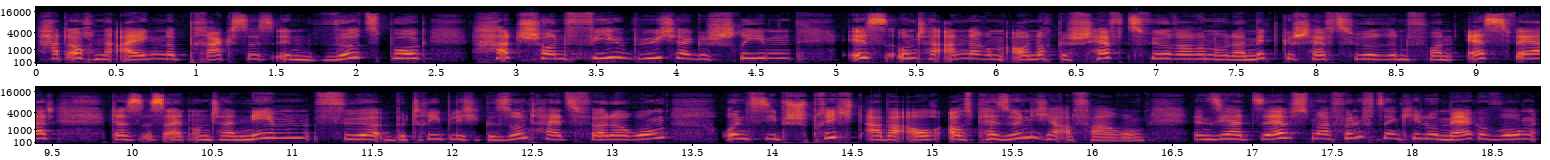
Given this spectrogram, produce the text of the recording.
hat auch eine eigene Praxis in Würzburg, hat schon vier Bücher geschrieben, ist unter anderem auch noch Geschäftsführerin oder Mitgeschäftsführerin von S-Wert. Das ist ein Unternehmen für betriebliche Gesundheitsförderung und sie spricht aber auch aus persönlicher Erfahrung, denn sie hat selbst mal 15 Kilo mehr gewogen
